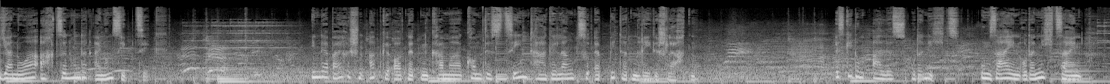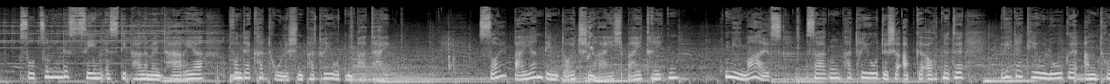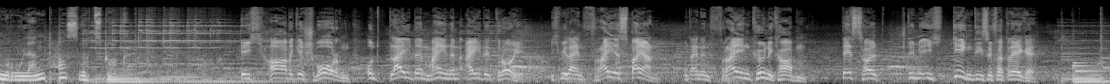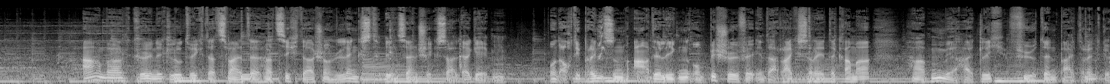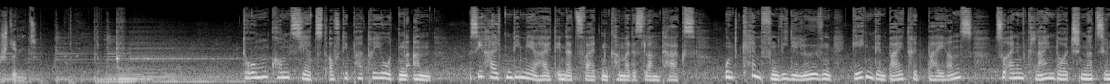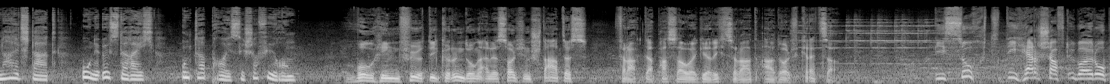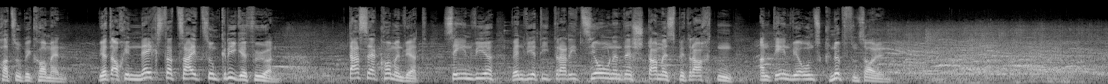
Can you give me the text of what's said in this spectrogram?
Januar 1871. In der bayerischen Abgeordnetenkammer kommt es zehn Tage lang zu erbitterten Redeschlachten. Es geht um alles oder nichts, um Sein oder Nichtsein. So zumindest sehen es die Parlamentarier von der katholischen Patriotenpartei. Soll Bayern dem Deutschen Reich beitreten? Niemals, sagen patriotische Abgeordnete wie der Theologe Anton Ruland aus Würzburg. Ich habe geschworen und bleibe meinem Eide treu. Ich will ein freies Bayern und einen freien König haben. Deshalb stimme ich gegen diese Verträge. Aber König Ludwig II. hat sich da schon längst in sein Schicksal ergeben. Und auch die Prinzen, Adeligen und Bischöfe in der Reichsrätekammer haben mehrheitlich für den Beitritt gestimmt. Drum kommt's jetzt auf die Patrioten an. Sie halten die Mehrheit in der zweiten Kammer des Landtags und kämpfen wie die Löwen gegen den Beitritt Bayerns zu einem kleindeutschen Nationalstaat ohne Österreich unter preußischer Führung. Wohin führt die Gründung eines solchen Staates? fragt der Passauer Gerichtsrat Adolf Kretzer. Die Sucht, die Herrschaft über Europa zu bekommen, wird auch in nächster Zeit zum Kriege führen. Dass er kommen wird, sehen wir, wenn wir die Traditionen des Stammes betrachten, an den wir uns knüpfen sollen.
